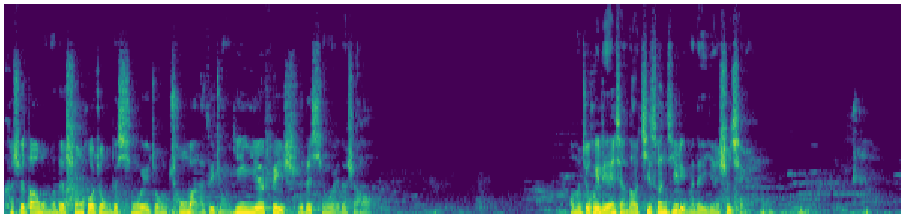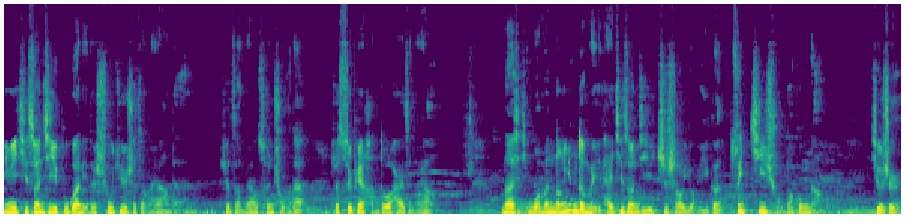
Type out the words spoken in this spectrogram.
可是，当我们的生活中、我们的行为中充满了这种因噎废食的行为的时候，我们就会联想到计算机里面的一件事情。因为计算机不管你的数据是怎么样的，是怎么样存储的，是碎片很多还是怎么样，那我们能用的每台计算机至少有一个最基础的功能，就是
